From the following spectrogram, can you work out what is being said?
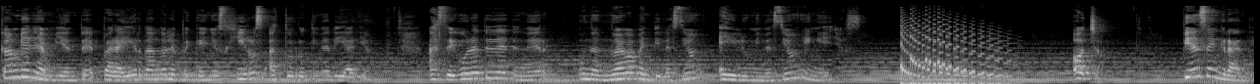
Cambia de ambiente para ir dándole pequeños giros a tu rutina diaria asegúrate de tener una nueva ventilación e iluminación en ellos. 8. Piensa en grande.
